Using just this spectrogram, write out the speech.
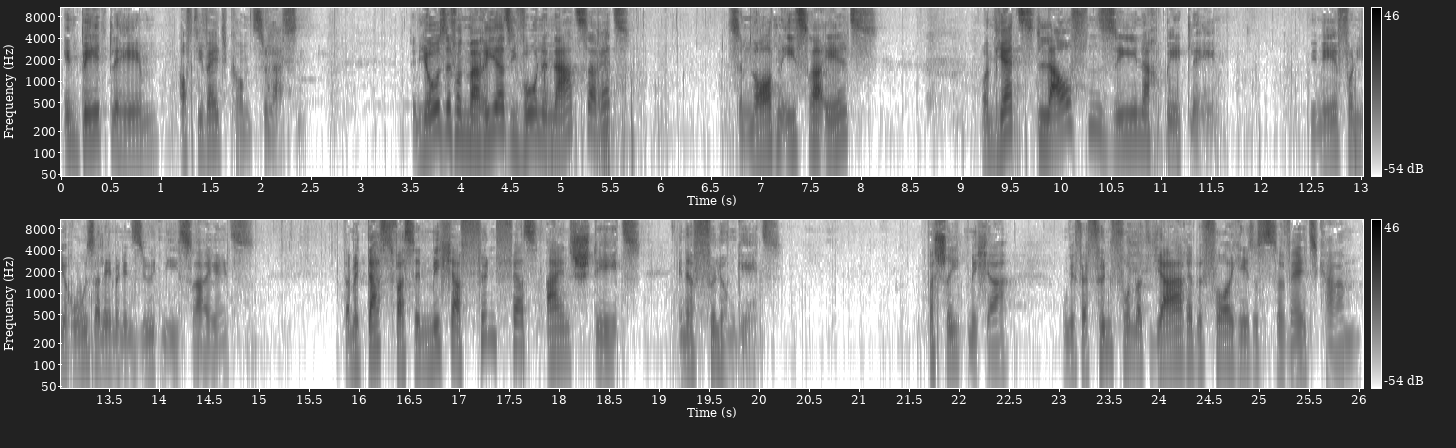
in Bethlehem auf die Welt kommen zu lassen. Denn Josef und Maria, sie wohnen in Nazareth, das ist im Norden Israels. Und jetzt laufen sie nach Bethlehem, die Nähe von Jerusalem in den Süden Israels damit das, was in Micha 5, Vers 1 steht, in Erfüllung geht. Was schrieb Micha? Ungefähr 500 Jahre bevor Jesus zur Welt kam.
